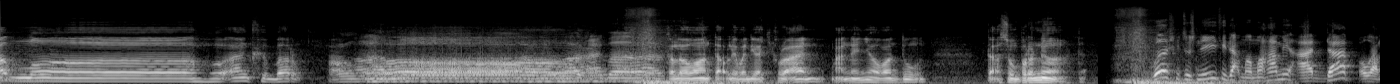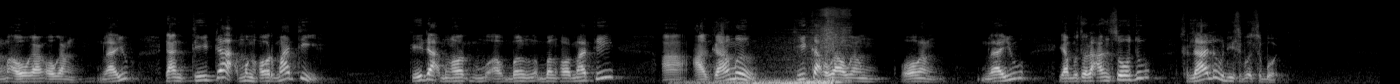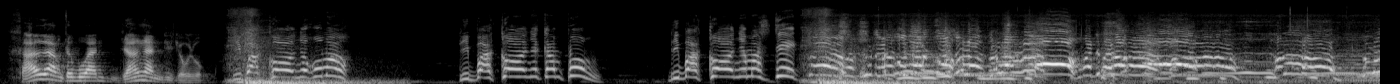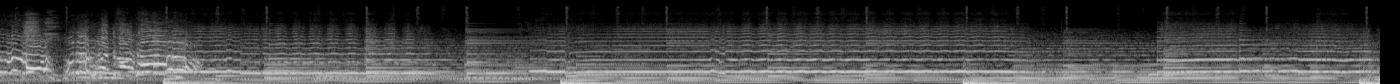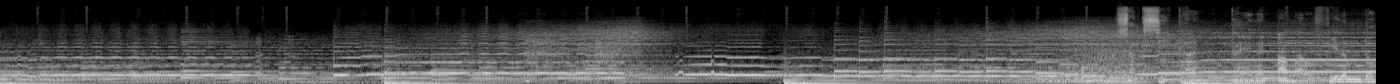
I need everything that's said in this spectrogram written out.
Allahu Akbar. Kalau orang tak boleh baca Quran, maknanya orang tu tak sempurna. Bush itu sendiri tidak memahami adab orang orang orang Melayu dan tidak menghormati tidak menghor- meng- menghormati uh, agama jika orang-orang orang Melayu yang betul ansur tu selalu disebut-sebut. Sarang terbuan jangan dijolok. Dibakarnya rumah. Dibakarnya kampung. Dibakarnya masjid. Saksikan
